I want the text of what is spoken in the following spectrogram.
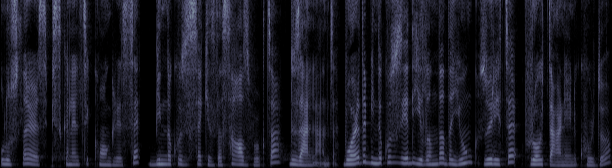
Uluslararası Psikanalitik Kongresi 1908'de Salzburg'da düzenlendi. Bu arada 1907 yılında da Jung Zürih'te Freud Derneği'ni kurdu.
